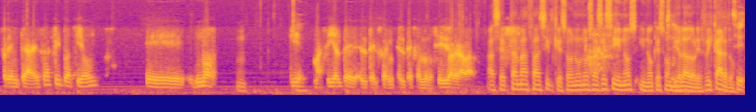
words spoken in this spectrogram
frente a esa situación, eh, no. Y más sí el, de, el, del el de feminicidio agravado. Aceptan más fácil que son unos asesinos y no que son Sí. violadores. Ricardo. Sí,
